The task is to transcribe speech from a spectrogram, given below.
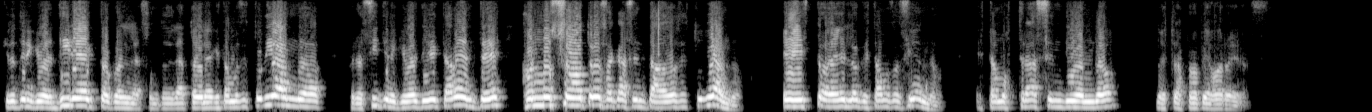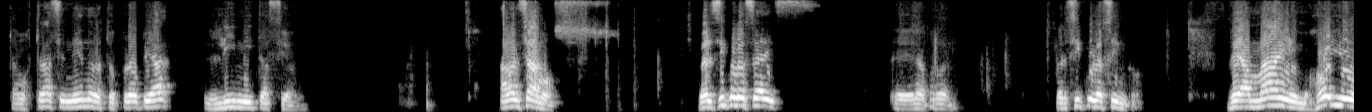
que no tiene que ver directo con el asunto de la toira que estamos estudiando, pero sí tiene que ver directamente con nosotros acá sentados estudiando. Esto es lo que estamos haciendo. Estamos trascendiendo nuestras propias barreras. Estamos trascendiendo nuestra propia limitación. Avanzamos. Versículo 6. Eh, no, perdón. Versículo 5. Veamaim, hoyu,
